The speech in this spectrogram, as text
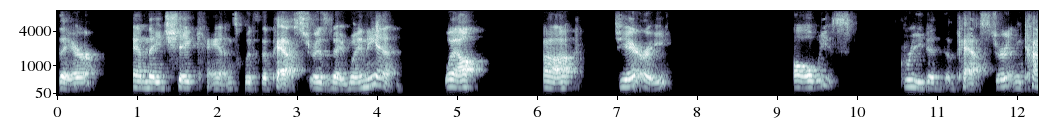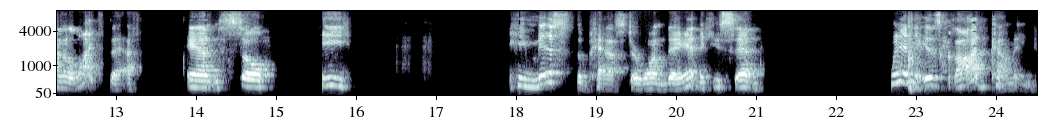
there and they'd shake hands with the pastor as they went in. Well, uh, Jerry always greeted the pastor and kind of liked that. And so he he missed the pastor one day and he said, When is God coming?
